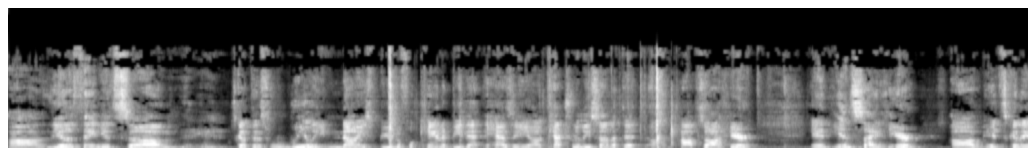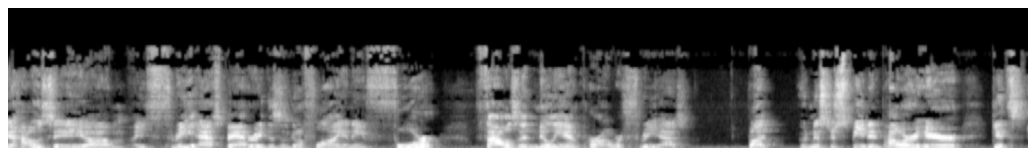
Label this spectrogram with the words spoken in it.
Um, the other thing is um, it's got this really nice, beautiful canopy that has a uh, catch release on it that um, pops off here. And inside here, um, it's going to house a, um, a 3S battery. This is going to fly in a 4,000 milliamp per hour 3S. But with Mr. Speed and Power here, gets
